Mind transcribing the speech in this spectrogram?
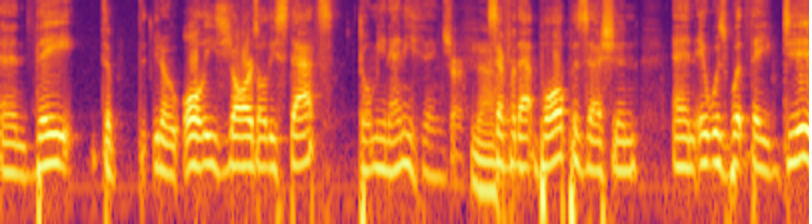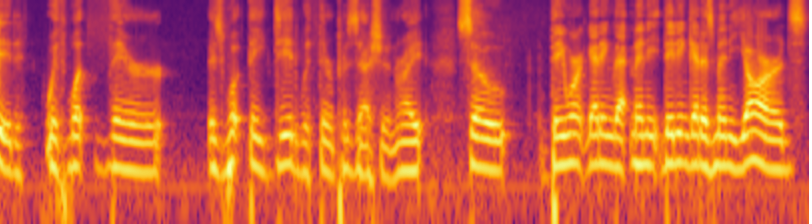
and they, the, you know, all these yards, all these stats don't mean anything Sure. No. except for that ball possession, and it was what they did with what their is what they did with their possession, right? So they weren't getting that many. They didn't get as many yards,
